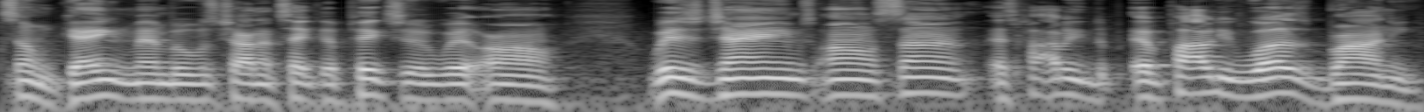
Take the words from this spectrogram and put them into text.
some gang member was trying to take a picture with um with James' um son. It's probably it probably was Bronny.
